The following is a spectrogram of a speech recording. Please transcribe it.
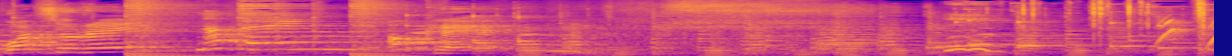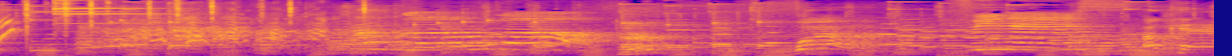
What's your name? Nothing. Okay. uncle, uncle. Huh? What? Finish. Okay.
